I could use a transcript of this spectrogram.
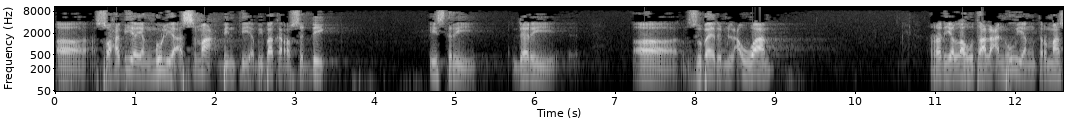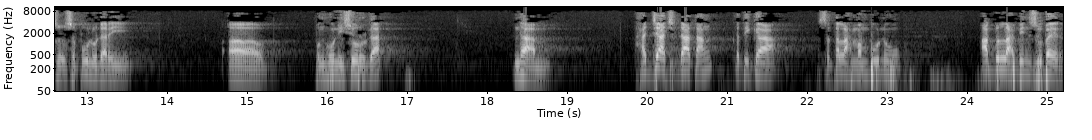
uh, sahabiah yang mulia Asma binti Abi Bakar As-Siddiq istri dari uh, Zubair bin Al-Awwam radhiyallahu taala anhu yang termasuk sepuluh dari uh, penghuni surga. Nah, Hajjaj datang ketika setelah membunuh Abdullah bin Zubair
